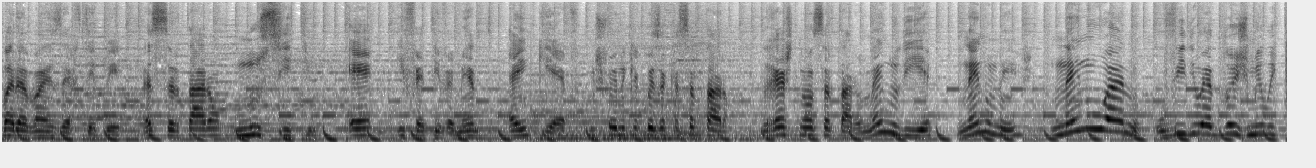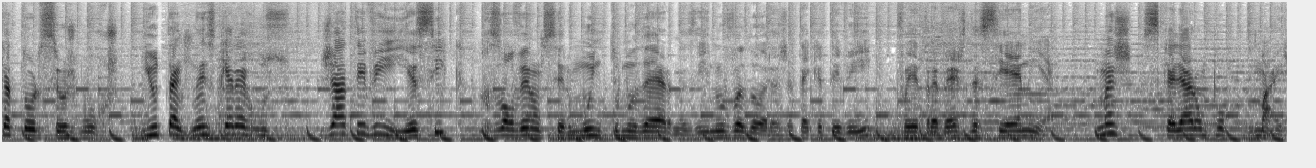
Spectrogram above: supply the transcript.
Parabéns, RTP. Acertaram no sítio. É, efetivamente, em Kiev. Mas foi a única coisa que acertaram. De resto, não acertaram nem no dia, nem no mês, nem no ano. O vídeo é de 2014, seus burros. E o tanque nem sequer é russo. Já a TVI e a SIC resolveram ser muito modernas e inovadoras, até que a TVI foi através da CNN. Mas se calhar um pouco demais.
